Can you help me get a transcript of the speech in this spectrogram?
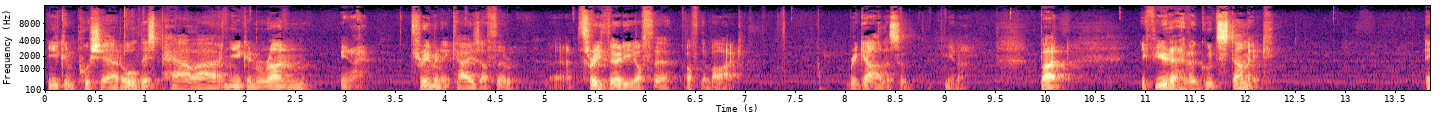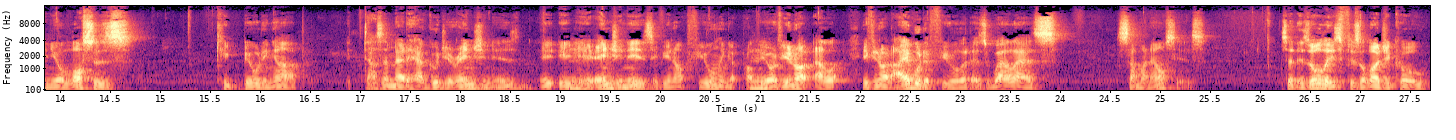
You can push out all this power and you can run, you know, three minute k's off the uh, three thirty off the off the bike, regardless of you know. But if you don't have a good stomach and your losses keep building up, it doesn't matter how good your engine is. i- i- Your engine is if you're not fueling it properly, Mm. or if you're not if you're not able to fuel it as well as someone else is. So there's all these physiological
